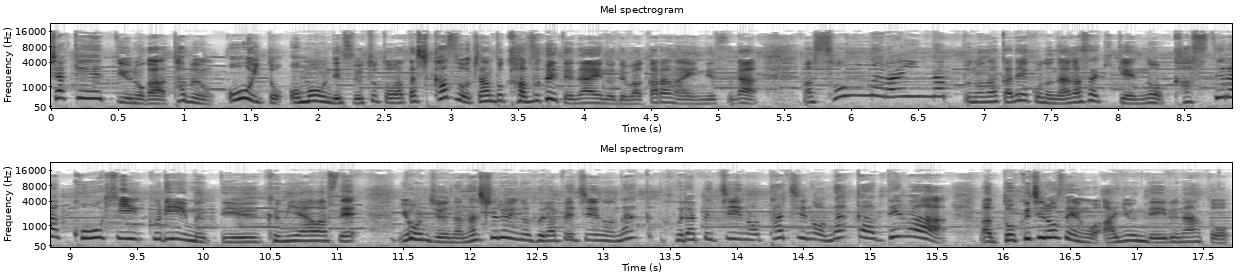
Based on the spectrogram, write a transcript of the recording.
茶系っていうのが多分多いと思うんですよ。ちょっと私数をちゃんと数えてないのでわからないんですが、まあ、そんなラインナップの中でこの長崎県のカステラコーヒークリームっていう組み合わせ、47種類のフラペチーノ中、フラペチーノたちの中では、まあ、独自路線を歩んでいるなと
